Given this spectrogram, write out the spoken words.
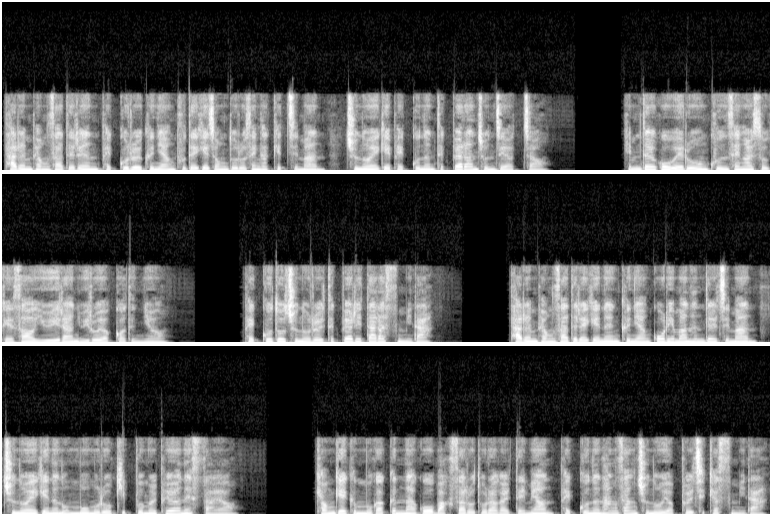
다른 병사들은 백구를 그냥 부대개 정도로 생각했지만 준호에게 백구는 특별한 존재였죠. 힘들고 외로운 군 생활 속에서 유일한 위로였거든요. 백구도 준호를 특별히 따랐습니다. 다른 병사들에게는 그냥 꼬리만 흔들지만 준호에게는 온몸으로 기쁨을 표현했어요. 경계 근무가 끝나고 막사로 돌아갈 때면 백구는 항상 준호 옆을 지켰습니다.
